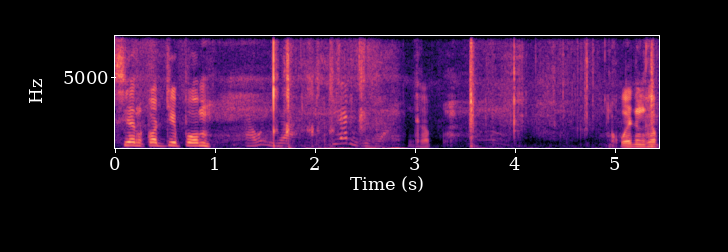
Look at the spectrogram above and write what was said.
เสียนกดจีปมเอาอีกอะเสี้ยนอีกอะครับขวยหนึ่งครับ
